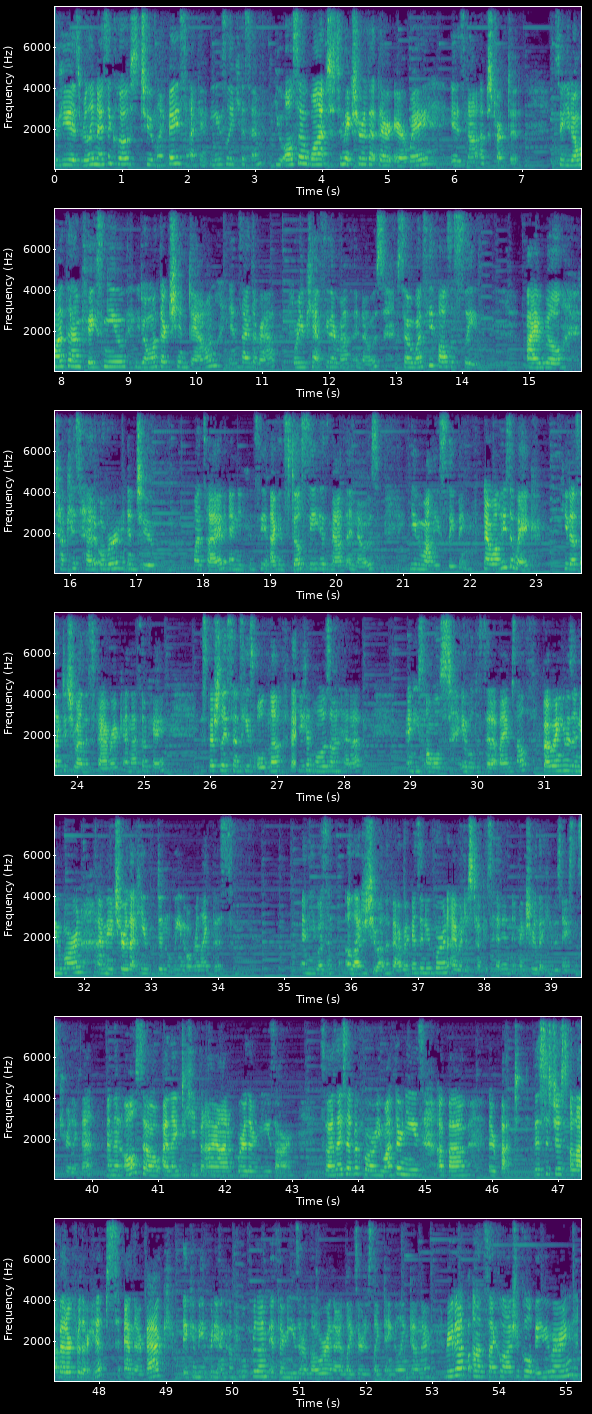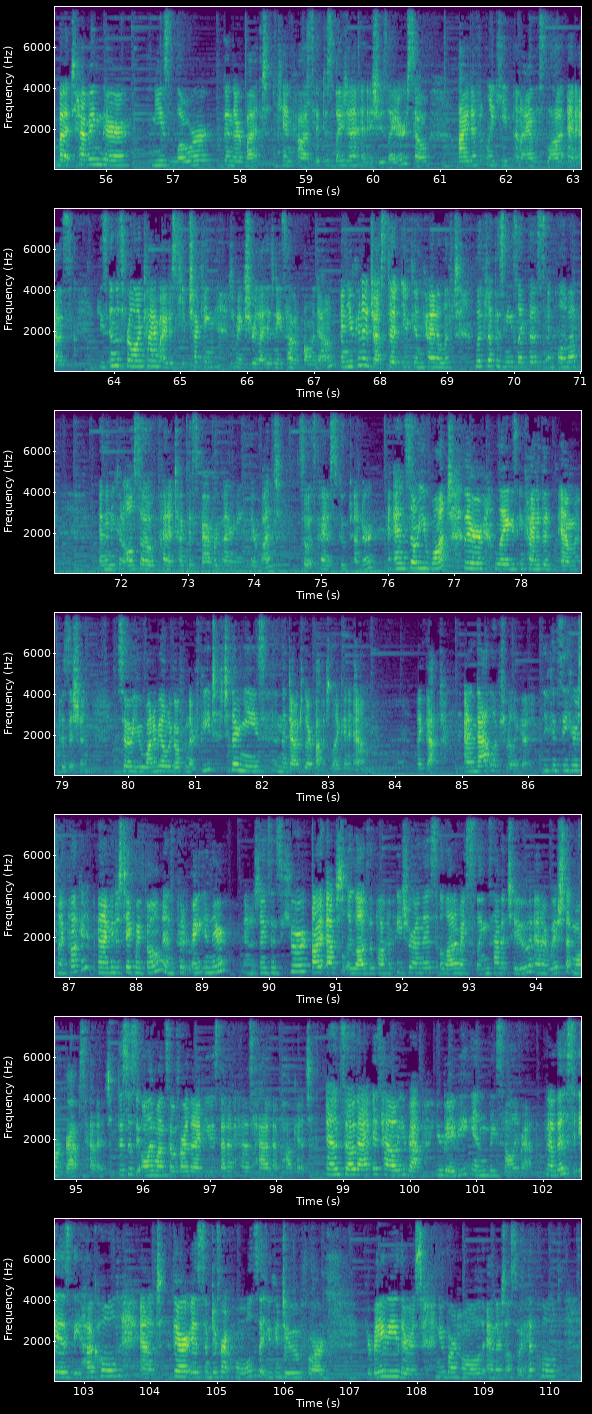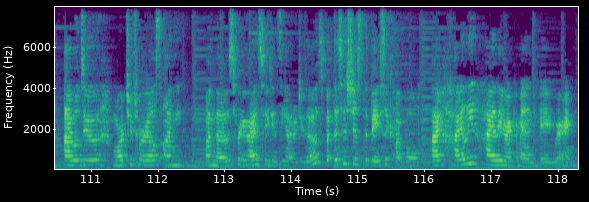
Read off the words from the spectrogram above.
So he is really nice and close to my face. I can easily kiss him. You also want to make sure that their airway is not obstructed. So you don't want them facing you, you don't want their chin down inside the wrap, or you can't see their mouth and nose. So once he falls asleep, I will tuck his head over into one side and you can see, I can still see his mouth and nose even while he's sleeping. Now while he's awake, he does like to chew on this fabric and that's okay, especially since he's old enough that he can hold his own head up and he's almost able to sit up by himself. But when he was a newborn, I made sure that he didn't lean over like this and he wasn't allowed to chew on the fabric as a newborn, I would just tuck his head in and make sure that he was nice and secure like that. And then also, I like to keep an eye on where their knees are. So as I said before, you want their knees above their butt. This is just a lot better for their hips and their back. It can be pretty uncomfortable for them if their knees are lower and their legs are just like dangling down there. Read up on physiological baby wearing, but having their knees lower than their butt can cause hip dysplasia and issues later. So I definitely keep an eye on this a lot and as he's in this for a long time, I just keep checking to make sure that his knees haven't fallen down. And you can adjust it. You can kind of lift, lift up his knees like this and pull them up. And then you can also kind of tuck this fabric underneath their butt so it's kind of scooped under. And so you want their legs in kind of an M position. So you want to be able to go from their feet to their knees and then down to their butt like an M, like that. And that looks really good. You can see here's my pocket and I can just take my phone and put it right in there and it's nice and secure. I absolutely love the pocket feature on this. A lot of my slings have it too, and I wish that more wraps had it. This is the only one so far that I've used that has had a pocket. And so that is how you wrap your baby in the Solly wrap. Now this is the hug hold, and there is some different holds that you can do for your baby. There's newborn hold, and there's also a hip hold. I will do more tutorials on, on those for you guys so you can see how to do those, but this is just the basic hug hold. I highly, highly recommend baby wearing.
